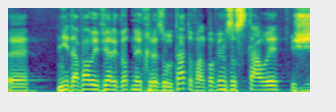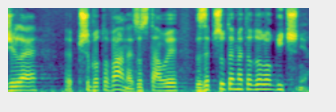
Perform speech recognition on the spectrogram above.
e, nie dawały wiarygodnych rezultatów, albowiem zostały źle przygotowane, zostały zepsute metodologicznie.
